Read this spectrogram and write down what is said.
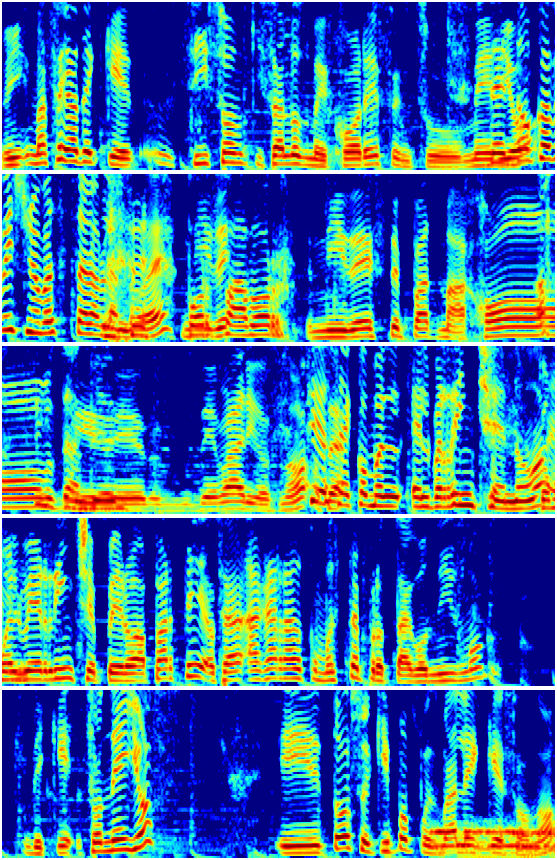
Y más allá de que sí son quizás los mejores en su De medio. Djokovic no vas a estar hablando, ¿eh? Por de- favor. Ni de este Pat Mahomes, Ah, sí, ni de, de varios, ¿no? Sí, o sea, como el, el berrinche, ¿no? como el berrinche, pero aparte, o sea, ha agarrado como este protagonismo de que son ellos y todo su equipo pues vale queso, ¿no?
